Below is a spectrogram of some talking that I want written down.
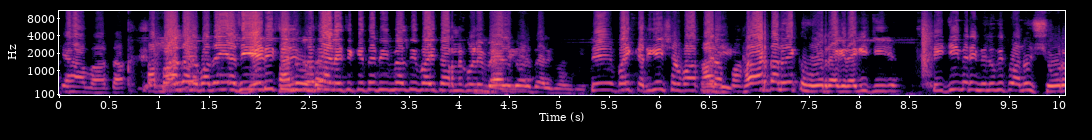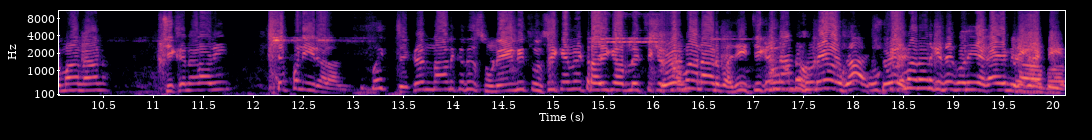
ਕੀ ਬਾਤ ਆ। ਆਪਾਂ ਤੁਹਾਨੂੰ ਪਤਾ ਹੀ ਅਸੀਂ ਜਿਹੜੀ ਚੀਜ਼ ਲੁਧਿਆਣੇ 'ਚ ਕਿਤੇ ਨਹੀਂ ਮਿਲਦੀ ਬਾਈ ਤਰਨ ਕੋਲ ਮਿਲਦੀ। ਬਿਲਕੁਲ ਬਿਲਕੁਲ ਜੀ। ਤੇ ਬਾਈ ਕਰੀਏ ਸ਼ੁਰੂਆਤ ਫਿਰ ਆਪਾਂ। ਥਰਡ ਤੁਹਾਨੂੰ ਇੱਕ ਹੋਰ ਰਹਿ ਰਹਿ ਗਈ ਚੀਜ਼। ਤੀਜੀ ਮੇਰੀ ਮਿਲੂਗੀ ਤੁਹਾਨੂੰ ਸ਼ੋਰਮਾ ਨਾਨ ਚਿਕਨ ਵਾਲਾ ਵੀ। ਤੇ ਪਨੀਰ ਵਾਲਾ ਵੀ। ਬਾਈ ਚਿਕਨ ਨਾਨ ਕਦੇ ਸੁਣਿਆ ਹੀ ਨਹੀਂ ਤੁਸੀਂ ਕਿਵੇਂ ਟਰਾਈ ਕਰ ਲਏ ਚਿਕਨ ਸ਼ੋਰਮਾ ਨਾਨ? ਭਾਜੀ ਚਿਕਨ ਨਾਨ ਤਾਂ ਸੁਣਿਆ ਹੋਊਗਾ. ਸ਼ੋਰਮਾ ਨਾਨ ਕਿਸੇ ਕੋਲ ਨਹੀਂ ਹੈਗਾ ਇਹ ਮੇਰੀ ਗਾਰੰਟੀ ਹੈ।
